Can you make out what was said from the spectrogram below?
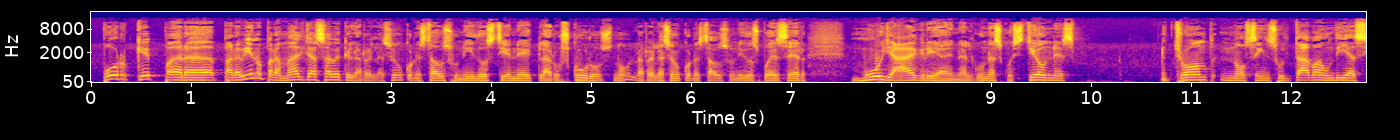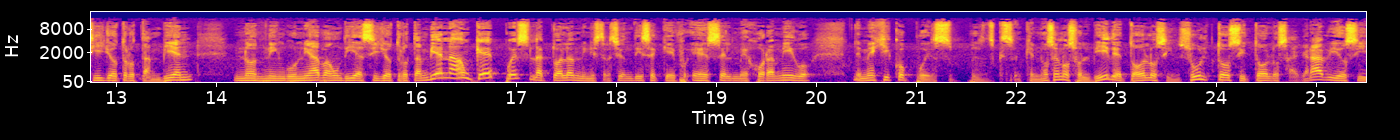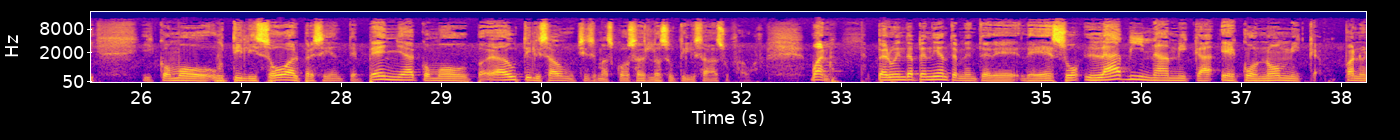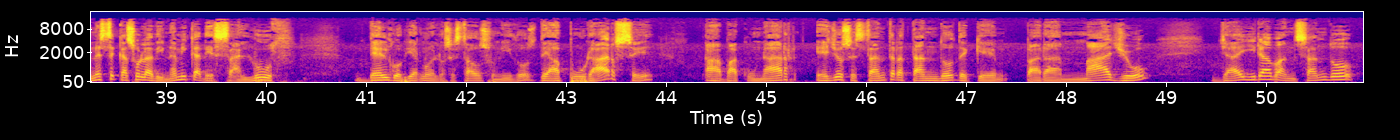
Porque para, para bien o para mal ya sabe que la relación con Estados Unidos tiene claroscuros, ¿no? La relación con Estados Unidos puede ser muy agria en algunas cuestiones, Trump nos insultaba un día sí y otro también, nos ninguneaba un día sí y otro también, aunque pues la actual administración dice que es el mejor amigo de México, pues, pues que no se nos olvide todos los insultos y todos los agravios y, y cómo utilizó al presidente Peña, cómo ha utilizado muchísimas cosas, las utilizaba a su favor. Bueno, pero independientemente de, de eso, la dinámica económica, bueno, en este caso la dinámica de salud, del gobierno de los Estados Unidos de apurarse a vacunar. Ellos están tratando de que para mayo ya ir avanzando,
